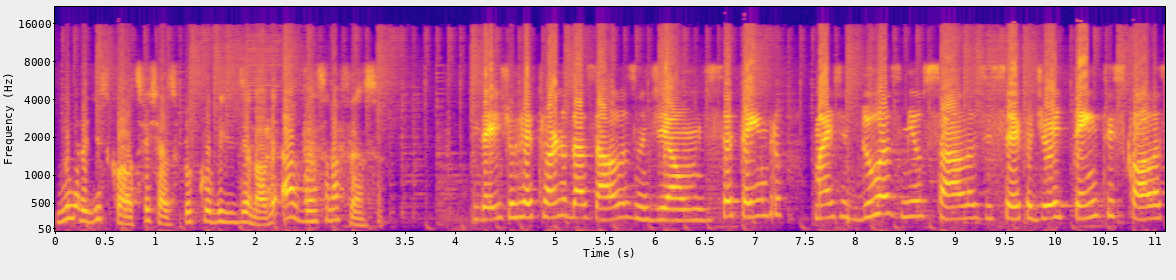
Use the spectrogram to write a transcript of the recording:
o número de escolas fechadas por Covid-19 avança na França. Desde o retorno das aulas no dia 1 de setembro, mais de 2 mil salas e cerca de 80 escolas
